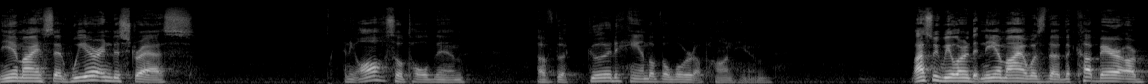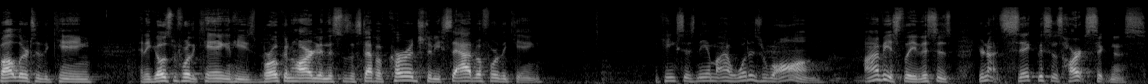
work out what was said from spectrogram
Nehemiah said, We are in distress. And he also told them of the good hand of the Lord upon him. Last week we learned that Nehemiah was the, the cupbearer or butler to the king, and he goes before the king and he's brokenhearted, and this was a step of courage to be sad before the king. The king says, Nehemiah, what is wrong? Obviously, this is you're not sick, this is heart sickness.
